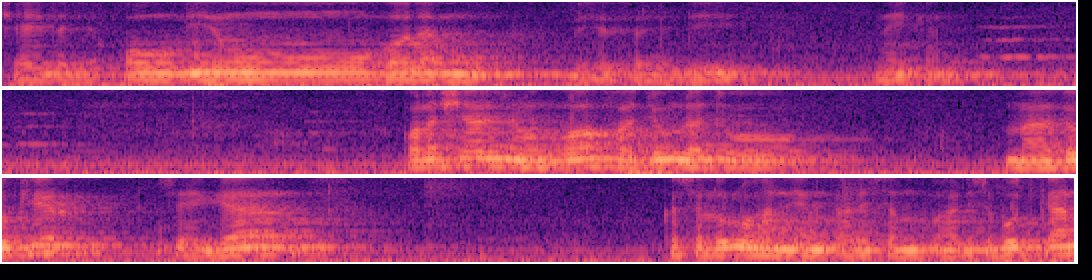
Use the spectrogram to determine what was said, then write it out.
syahid tadi qaumin zalamu. Di situ saja dinaikkan. Qala syarih Allah fa jumlatu ma dzukir sehingga keseluruhan yang tadi disebutkan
